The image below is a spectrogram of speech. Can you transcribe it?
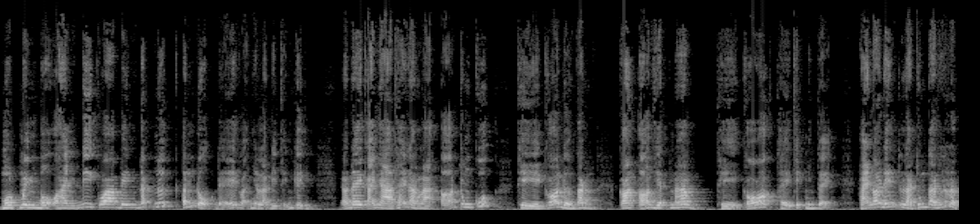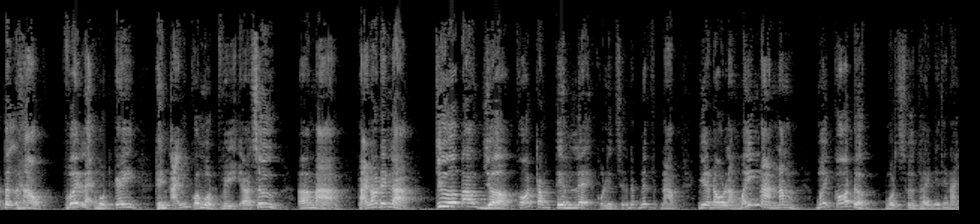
một mình bộ hành đi qua bên đất nước Ấn Độ để gọi như là đi thỉnh kinh. Ở đây cả nhà thấy rằng là ở Trung Quốc thì có đường tăng còn ở Việt Nam thì có thầy thích minh tuệ. Phải nói đến là chúng ta rất là tự hào với lại một cái hình ảnh của một vị uh, sư uh, mà phải nói đến là chưa bao giờ có trong tiền lệ của lịch sử đất nước Việt Nam. Như đâu là mấy ngàn năm mới có được một sư thầy như thế này.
